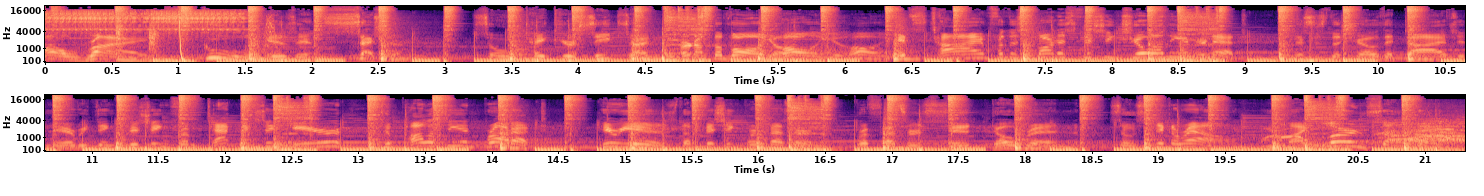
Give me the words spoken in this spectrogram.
All right, school is in session. So take your seats and turn up the volume. volume. It's time for the smartest fishing show on the internet. This is the show that dives into everything fishing from tactics and gear to policy and product. Here he is, the fishing professor, Professor Sid Dobrin. So stick around, you might learn something.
